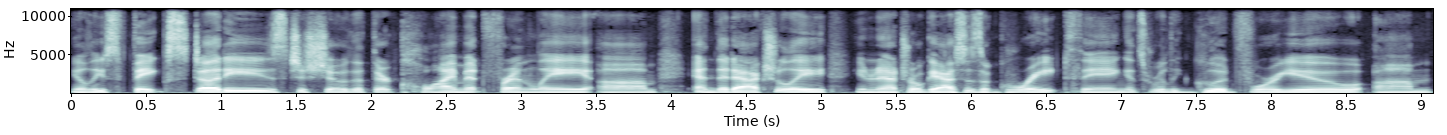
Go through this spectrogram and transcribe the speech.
you know these fake studies to show that they're climate friendly um, and that actually you know natural gas is a great thing. It's really good for you. Um,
